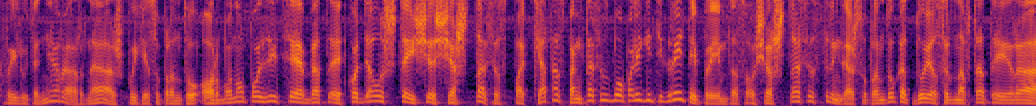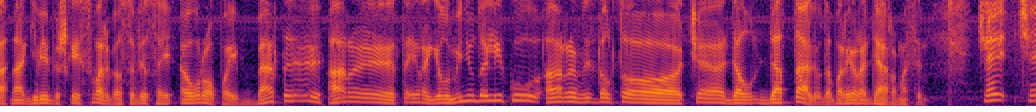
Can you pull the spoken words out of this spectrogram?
kvailių ten nėra, ar ne? Aš puikiai suprantu Orbano poziciją, bet kodėl štai šis šeštasis paketas, penktasis buvo palyginti greitai priimtas, o šeštasis stringa. Aš suprantu, kad dujos ir nafta tai yra na, gyvybiškai svarbios visai Europai, bet ar tai yra giluminių dalykų, ar vis dėlto čia dėl detalių dabar yra deramasi? Čia, čia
